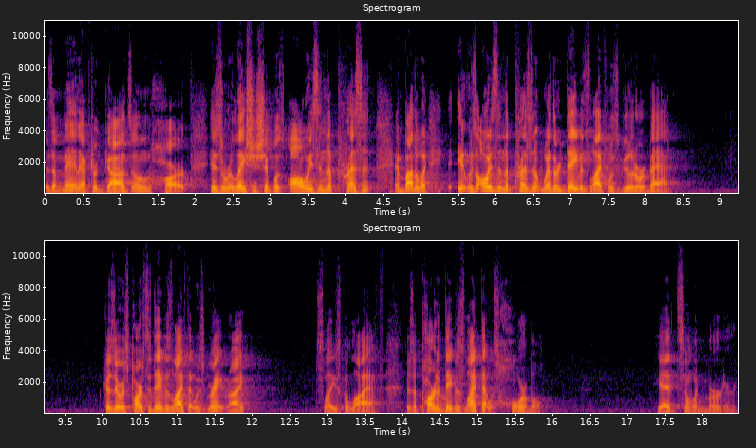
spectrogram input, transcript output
as a man after God's own heart. His relationship was always in the present. And by the way, it was always in the present whether David's life was good or bad. Because there was parts of David's life that was great, right? Slays Goliath. There's a part of David's life that was horrible. He had someone murdered,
